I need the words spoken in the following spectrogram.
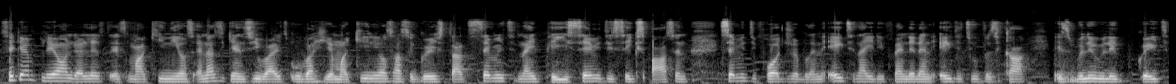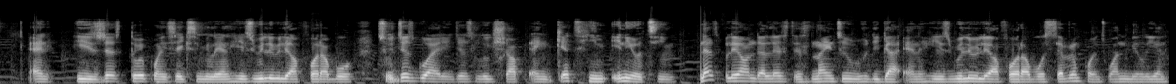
Second player on the list is Marquinhos. And as you can see right over here Marquinhos has a great start 79 pace 76 passing 74 dribbling 89 defending and 82 physical is really really great. And he's just 3.6 million. He's really really affordable. So just go ahead and just look sharp and get him in your team next player on the list is 90 Rüdiger and he's really really affordable 7.1 million.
